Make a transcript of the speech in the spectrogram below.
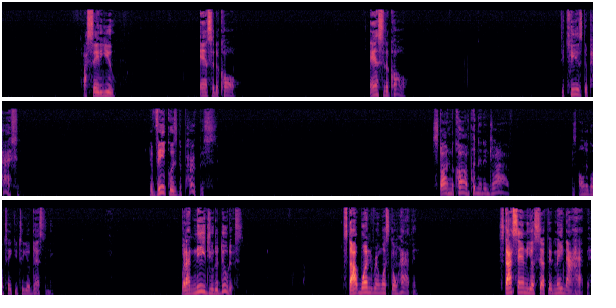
I say to you answer the call answer the call the key is the passion the vehicle is the purpose starting the car and putting it in drive it's only going to take you to your destiny. But I need you to do this. Stop wondering what's going to happen. Stop saying to yourself, it may not happen.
